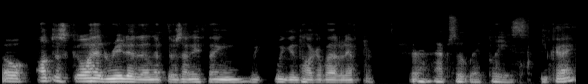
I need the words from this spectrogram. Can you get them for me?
So I'll just go ahead and read it, and if there's anything, we, we can talk about it after. Sure, absolutely, please. Okay.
